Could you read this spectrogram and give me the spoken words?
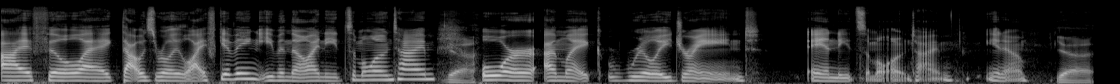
I feel like that was really life giving, even though I need some alone time. Yeah. Or I'm like really drained and need some alone time, you know? Yeah,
